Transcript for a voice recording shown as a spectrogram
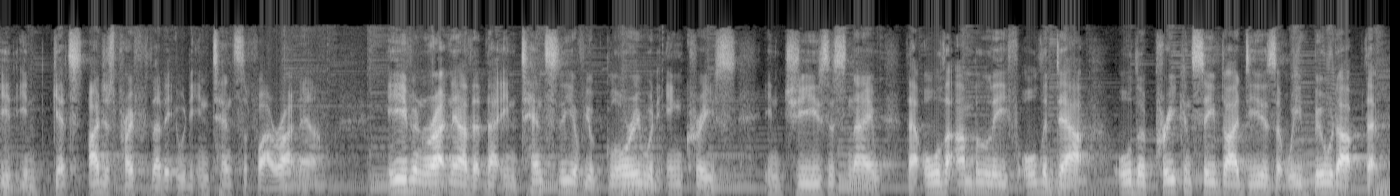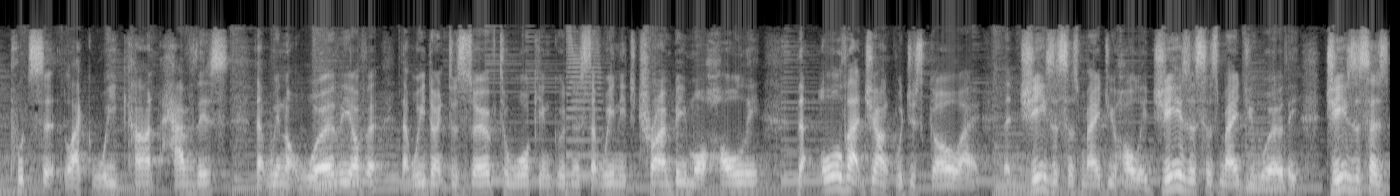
it, it gets, I just pray for that it would intensify right now. Even right now, that that intensity of your glory would increase in Jesus' name, that all the unbelief, all the doubt, all the preconceived ideas that we build up that puts it like we can't have this, that we're not worthy of it, that we don't deserve to walk in goodness, that we need to try and be more holy, that all that junk would just go away. That Jesus has made you holy, Jesus has made you worthy, Jesus has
